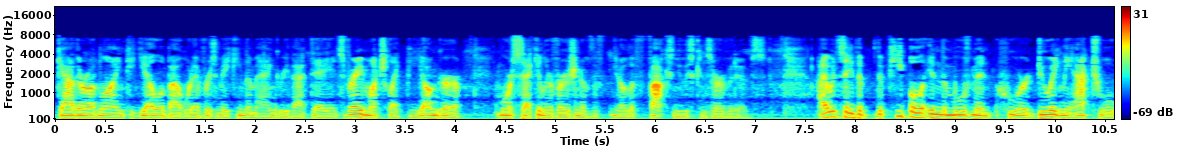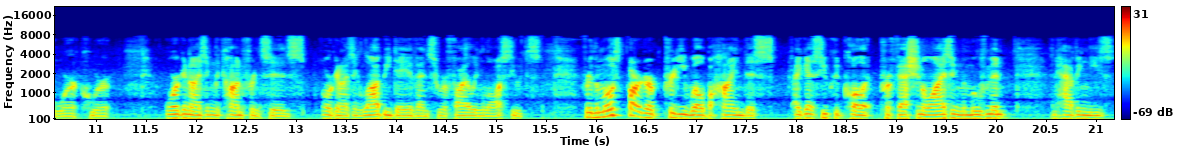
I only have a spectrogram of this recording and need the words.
gather online to yell about whatever's making them angry that day. It's very much like the younger, more secular version of the you know the Fox News conservatives. I would say the the people in the movement who are doing the actual work, who are organizing the conferences, organizing lobby day events, who are filing lawsuits, for the most part are pretty well behind this. I guess you could call it professionalizing the movement and having these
